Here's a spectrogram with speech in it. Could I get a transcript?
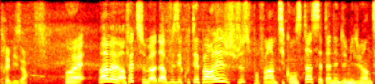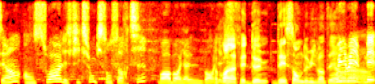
très bizarre. Ouais. Ouais, mais en fait, ce- à vous écouter parler, juste pour faire un petit constat de cette année 2021, en soi, les fictions qui sont sorties. Bon, bon, il y a eu. Bon, il y a Après, on eu- a fait deux- décembre 2021. Oui, oui, mais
